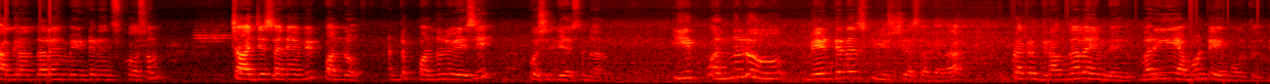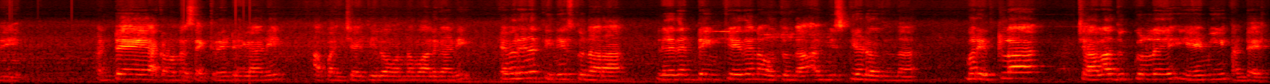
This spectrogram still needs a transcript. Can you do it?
ఆ గ్రంథాలయం మెయింటెనెన్స్ కోసం ఛార్జెస్ అనేవి పన్ను అంటే పన్నులు వేసి వసూలు చేస్తున్నారు. ఈ పన్నులు మెయింటెనెన్స్కి యూజ్ చేస్తారు కదా ఇప్పుడు అక్కడ గ్రంథాలయం లేదు. మరి ఈ అమౌంట్ ఏమవుతుంది? అంటే అక్కడ ఉన్న సెక్రటరీ కానీ ఆ పంచాయతీలో ఉన్న వాళ్ళు కానీ ఎవరైనా తినేస్తున్నారా? లేదంటే ఇంకేదైనా అవుతుందా? అది మిస్గైడ్ అవుతుందా? మరి ఇట్లా చాలా దుక్కుల్లో ఏమి అంటే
